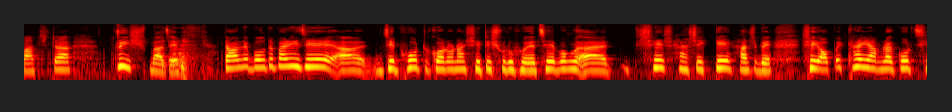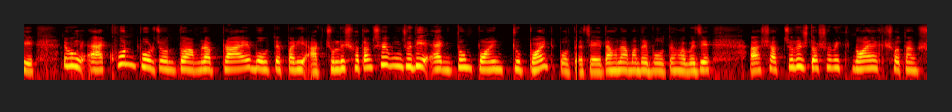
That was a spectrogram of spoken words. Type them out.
পাঁচটা ত্রিশ বাজে। তাহলে বলতে পারি যে যে ভোট গণনা সেটি শুরু হয়েছে এবং শেষ হাসি কে হাসবে সেই অপেক্ষাই আমরা করছি। এবং এখন পর্যন্ত আমরা প্রায় বলতে পারি আটচল্লিশ শতাংশ এবং যদি একদম পয়েন্ট টু পয়েন্ট বলতে চাই তাহলে আমাদের বলতে হবে যে সাতচল্লিশ দশমিক নয় এক শতাংশ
